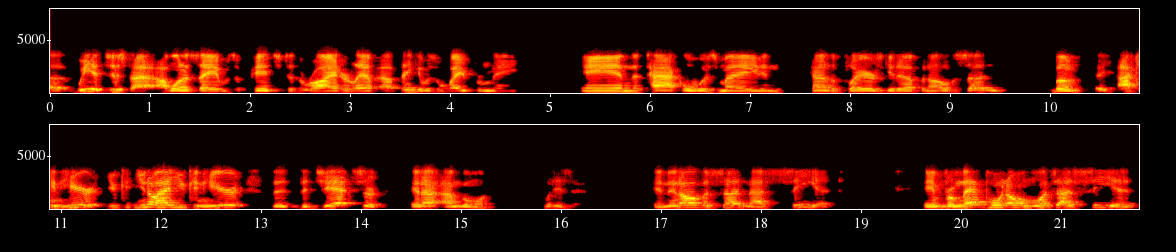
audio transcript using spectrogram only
uh, we had just, I, I want to say it was a pitch to the right or left. I think it was away from me. And the tackle was made and kind of the players get up and all of a sudden, boom, I can hear it. You can, you know how you can hear it? The, the jets are, and I, I'm going, what is that? And then all of a sudden I see it. And from that point on, once I see it,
